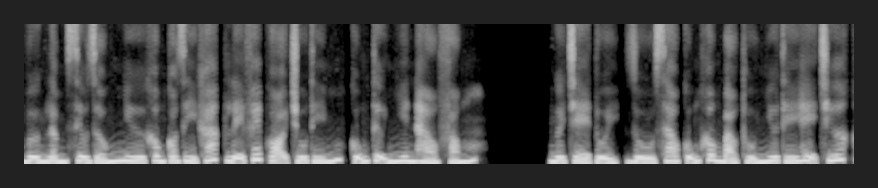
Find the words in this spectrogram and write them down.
Vương Lâm siêu giống như không có gì khác lễ phép gọi chú thím, cũng tự nhiên hào phóng. Người trẻ tuổi, dù sao cũng không bảo thủ như thế hệ trước.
